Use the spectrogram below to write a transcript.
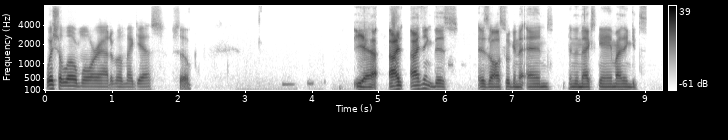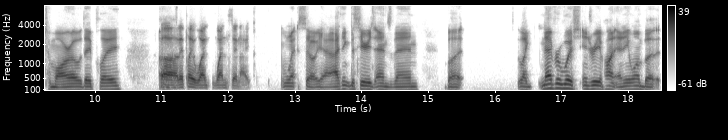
wish a little more out of them, I guess. So Yeah, I I think this is also going to end in the next game. I think it's tomorrow they play. Uh, they play Wednesday night. So yeah, I think the series ends then. But like, never wish injury upon anyone. But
